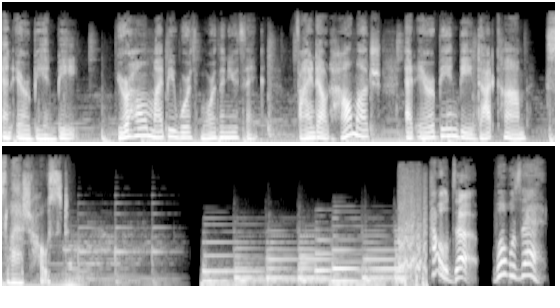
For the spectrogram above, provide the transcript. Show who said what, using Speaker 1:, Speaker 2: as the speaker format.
Speaker 1: an Airbnb. Your home might be worth more than you think. Find out how much at airbnb.com/slash host.
Speaker 2: Hold up. What was that?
